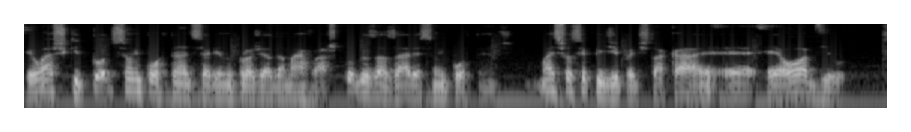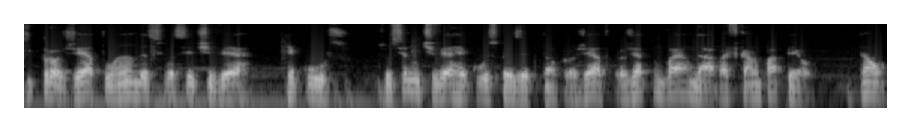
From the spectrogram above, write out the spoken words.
eu acho que todos são importantes ali no projeto da Mais Vasco, todas as áreas são importantes. Mas se você pedir para destacar, é, é, é óbvio que projeto anda se você tiver recurso. Se você não tiver recurso para executar o projeto, o projeto não vai andar, vai ficar no papel. Então,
